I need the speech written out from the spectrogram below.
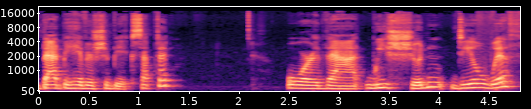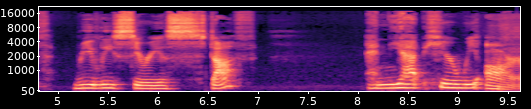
bad behavior should be accepted or that we shouldn't deal with really serious stuff. And yet, here we are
